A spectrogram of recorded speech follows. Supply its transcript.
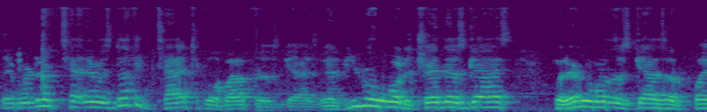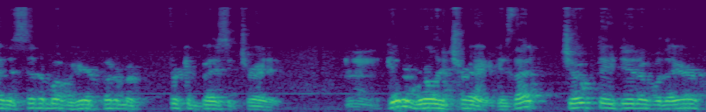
there were no ta- there was nothing tactical about those guys, man. If you really want to trade those guys, put every one of those guys on a plane and send them over here, put them in freaking basic training. Mm. Get them really trained because that joke they did over there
